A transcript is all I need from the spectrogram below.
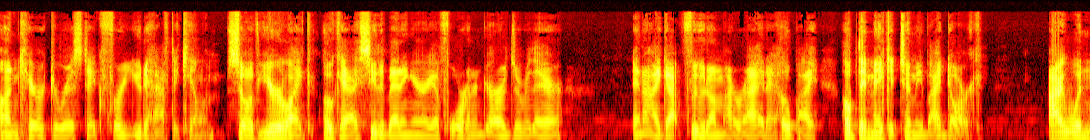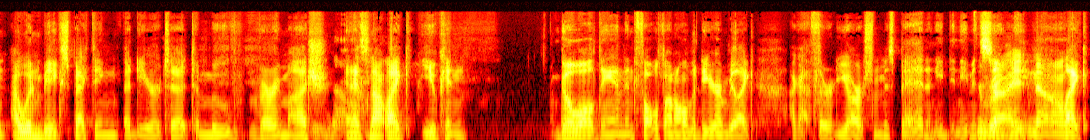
uncharacteristic for you to have to kill him. So if you're like, okay, I see the bedding area 400 yards over there and I got food on my right, I hope I hope they make it to me by dark. I wouldn't I wouldn't be expecting a deer to to move very much. No. And it's not like you can go all Dan Infalt on all the deer and be like, I got 30 yards from his bed and he didn't even see right, me. No. Like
